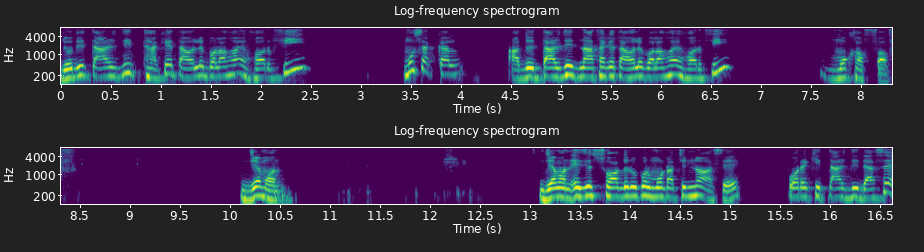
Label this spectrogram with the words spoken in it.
যদি তাসদিদ থাকে, তাহলে বলা হয় হরফি মুসাক্কাল। আর যদি তাসদিদ না থাকে, তাহলে বলা হয় হরফি মুখাফফাফ। যেমন যেমন এই যে সোয়াদের উপর মোটা চিহ্ন আছে পরে কি তাসদিদ আছে?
